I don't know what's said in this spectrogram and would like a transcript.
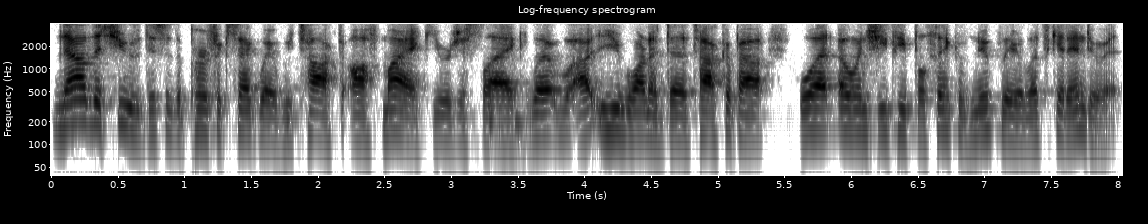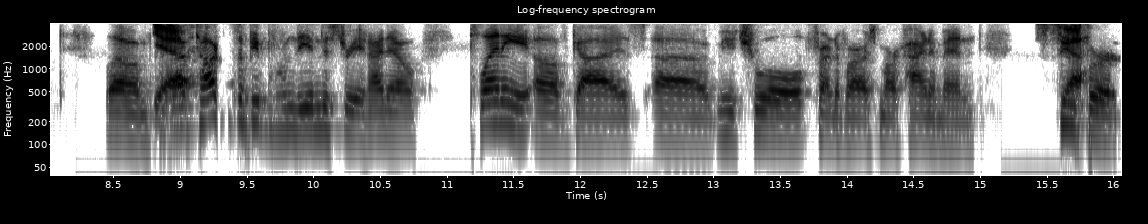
now that you this is the perfect segue we talked off mic you were just like mm-hmm. You wanted to talk about what ONG people think of nuclear let's get into it um yeah I've talked to some people from the industry and I know plenty of guys uh mutual friend of ours Mark Heineman super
